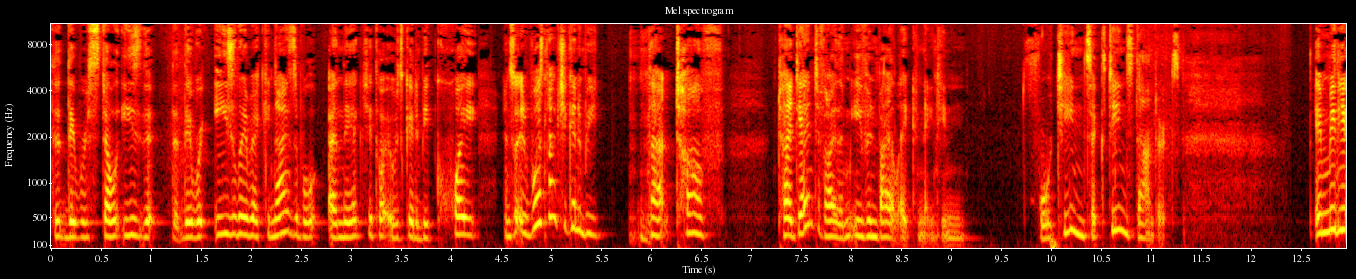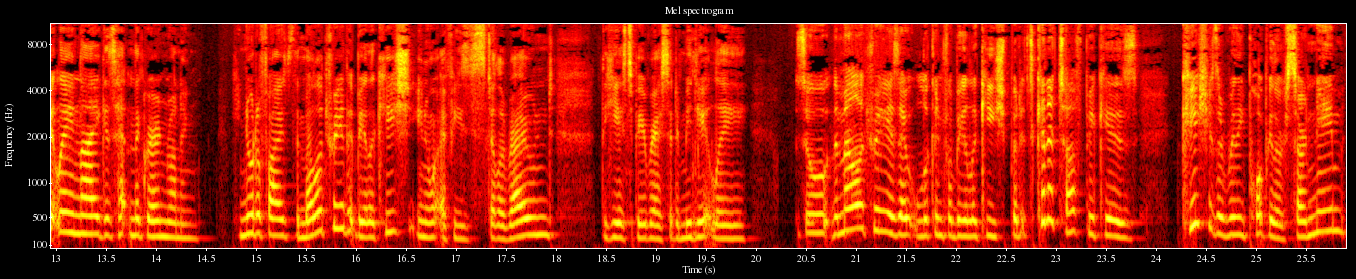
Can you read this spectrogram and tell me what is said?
that they were still easy that, that they were easily recognizable and they actually thought it was going to be quite and so it wasn't actually going to be that tough to identify them even by like 1914 16 standards immediately Naig is hitting the ground running he notifies the military that Bela Kiss, you know if he's still around that he has to be arrested immediately so the military is out looking for Bela Kiss but it's kind of tough because Kiss is a really popular surname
